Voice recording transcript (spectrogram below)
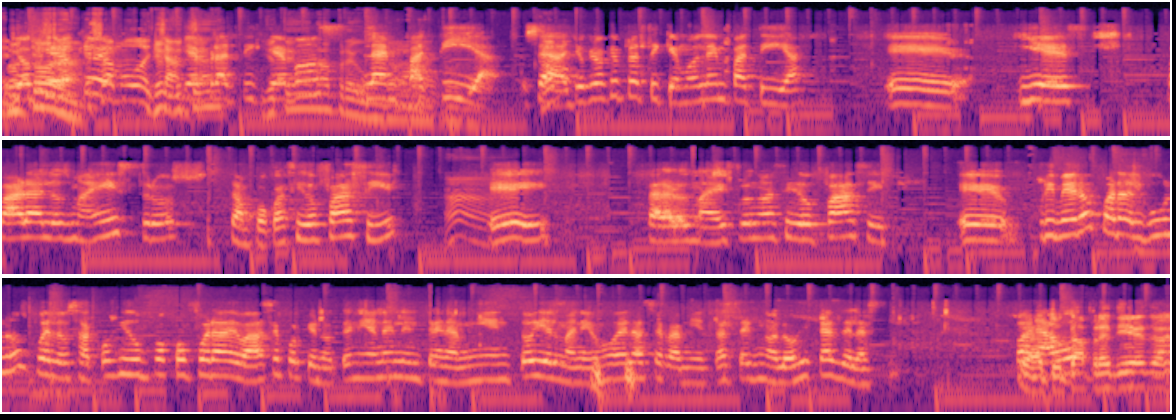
yo quiero que, practiquemos la empatía. O sea, yo creo que practiquemos la empatía. Eh, y es, para los maestros, tampoco ha sido fácil. Ah. para los maestros no ha sido fácil eh, primero, para algunos, pues los ha cogido un poco fuera de base porque no tenían el entrenamiento y el manejo de las herramientas tecnológicas de las TIC. O sea, tú estás aprendiendo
